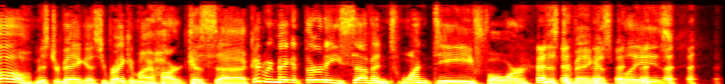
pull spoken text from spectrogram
Oh, Mr. Vegas, you're breaking my heart. Because uh, could we make it 37 24, Mr. Vegas, please?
